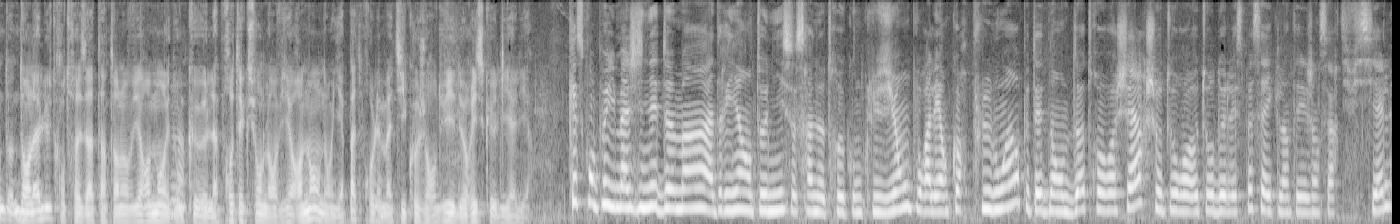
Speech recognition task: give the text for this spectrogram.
dans, la lutte contre les atteintes à l'environnement et donc euh, la protection de l'environnement, non, il n'y a pas de problématique aujourd'hui et de risque lié à l'IA. Qu'est-ce qu'on peut imaginer demain, Adrien, Anthony? Ce sera notre conclusion pour aller encore plus loin, peut-être dans d'autres recherches autour, autour de l'espace avec l'intelligence artificielle?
